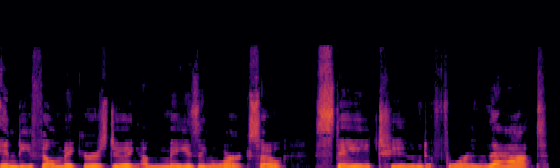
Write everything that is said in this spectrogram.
indie filmmakers doing amazing work. So stay tuned for that.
